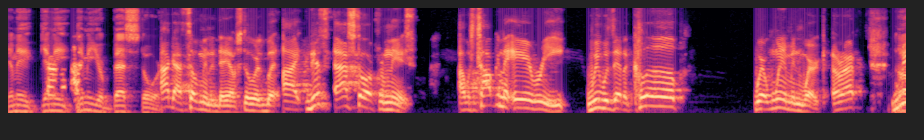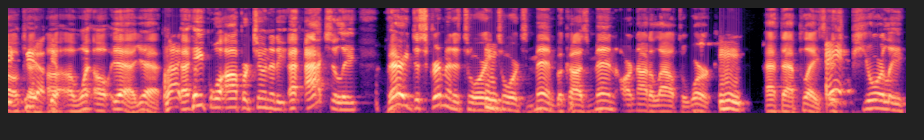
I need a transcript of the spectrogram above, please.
Give me give me give me your best story. I got so many damn stories, but I this I start from this. I was talking to Ed Reed. We was at a club where women work. All right. We- Oh, okay. Yeah, yeah. Uh, uh, oh, yeah, yeah. Right. Uh, equal opportunity. Uh, actually, very discriminatory Mm. towards men because men are not allowed to work Mhm. at that place. And- it's purely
